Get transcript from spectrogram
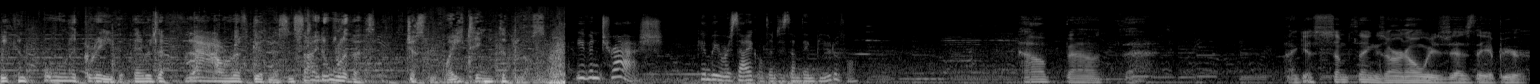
we can all agree that there is a flower of goodness inside all of us, just waiting to blossom. Even trash can be recycled into something beautiful. How about that? I guess some things aren't always as they appear.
